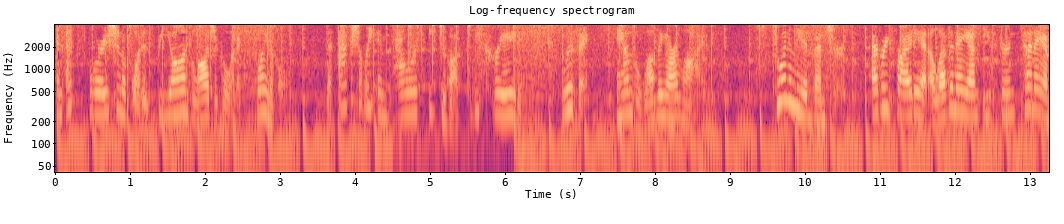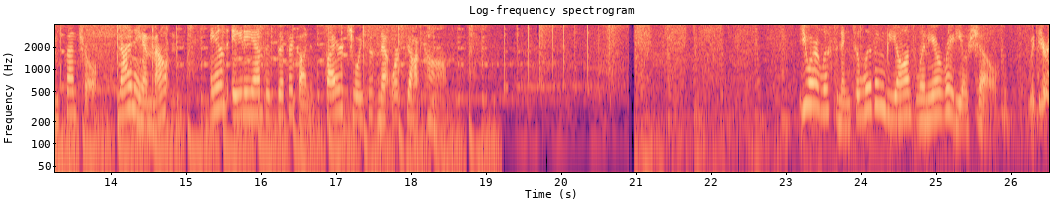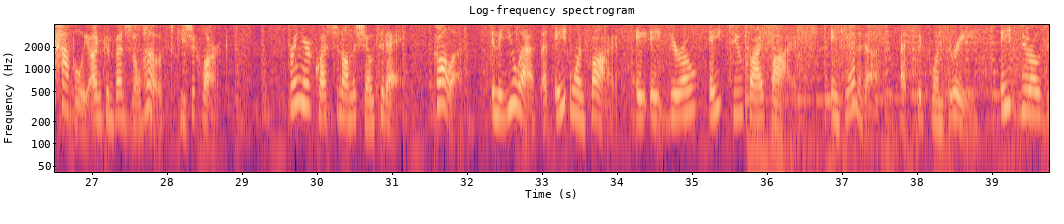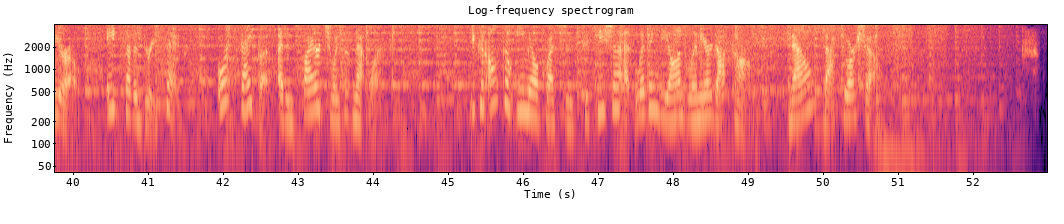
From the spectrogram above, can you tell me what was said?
an exploration of what is beyond logical and explainable that actually empowers each of us to be creating, living, and loving our lives. Join in the adventures every Friday at 11 a.m. Eastern, 10 a.m. Central, 9 a.m. Mountain, and 8 a.m. Pacific on InspiredChoicesNetwork.com. You are listening to Living Beyond Linear Radio Show with your happily unconventional host, Keisha Clark. Bring your question on the show today. Call us in the U.S. at 815-880-8255. In Canada at 613-800-8736. Or Skype us at Inspired Choices Network. You can also email questions to Keisha at livingbeyondlinear.com. Now, back to our show.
